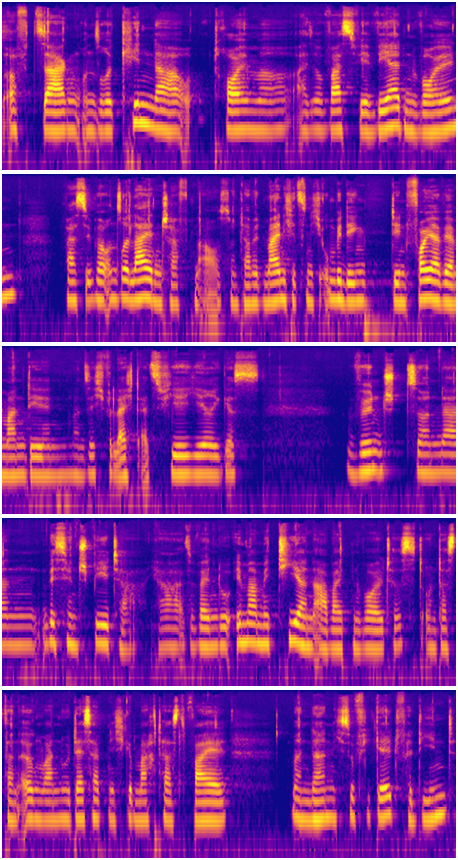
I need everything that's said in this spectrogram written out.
oft sagen unsere Kinder Träume, also was wir werden wollen, was über unsere Leidenschaften aus. Und damit meine ich jetzt nicht unbedingt den Feuerwehrmann, den man sich vielleicht als Vierjähriges wünscht, sondern ein bisschen später. Ja, also wenn du immer mit Tieren arbeiten wolltest und das dann irgendwann nur deshalb nicht gemacht hast, weil man da nicht so viel Geld verdient,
